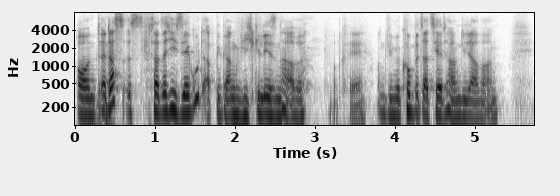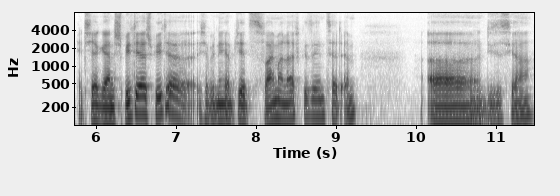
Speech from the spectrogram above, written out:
Und äh, Ja. das ist tatsächlich sehr gut abgegangen, wie ich gelesen habe. Okay. Und wie mir Kumpels erzählt haben, die da waren. Hätte ich ja gern. Spielt er, spielt er, ich habe ihn ich hab die jetzt zweimal live gesehen, ZM, äh, dieses Jahr.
